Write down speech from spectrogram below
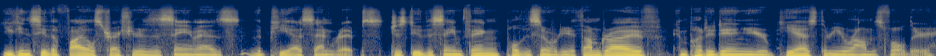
You can see the file structure is the same as the PSN rips. Just do the same thing, pull this over to your thumb drive, and put it in your PS3 ROMs folder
